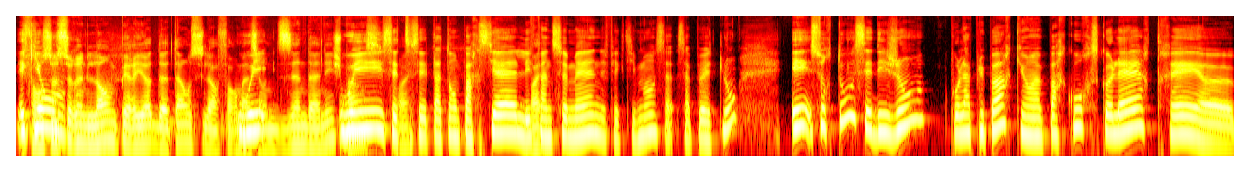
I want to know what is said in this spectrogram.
Et qui ont... ça sur une longue période de temps aussi, leur formation, une dizaine d'années, je pense. Oui, c'est à temps partiel, les fins de semaine, effectivement, ça, ça peut être long. Et surtout, c'est des gens pour la plupart, qui ont un parcours scolaire très euh,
